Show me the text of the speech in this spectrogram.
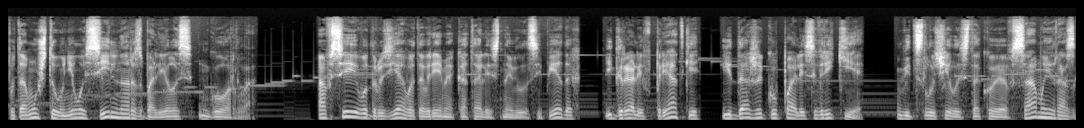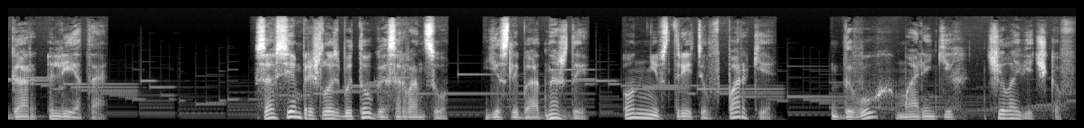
потому что у него сильно разболелось горло. А все его друзья в это время катались на велосипедах, играли в прятки и даже купались в реке, ведь случилось такое в самый разгар лета. Совсем пришлось бы туго сорванцу, если бы однажды он не встретил в парке двух маленьких человечков.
